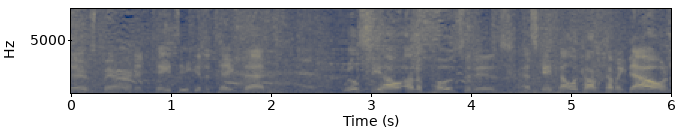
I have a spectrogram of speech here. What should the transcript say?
There's Baron and KT going to take that. We'll see how unopposed it is. SK Telecom coming down.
